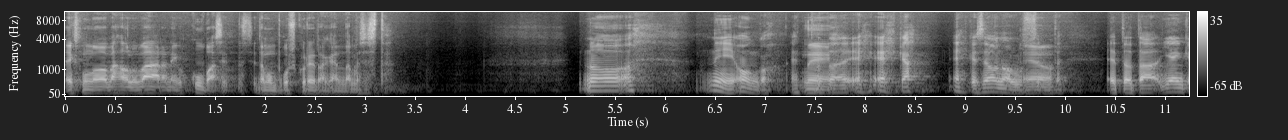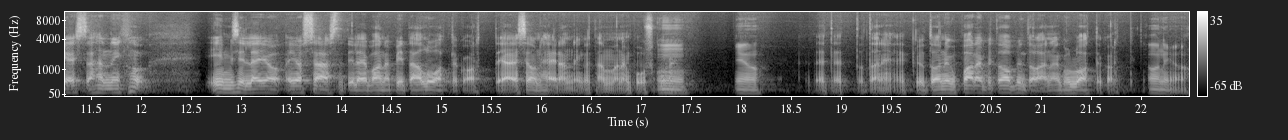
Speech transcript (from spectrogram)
eikö mulla ole vähän ollut väärä niin kuva sitten sitä mun puskurin rakentamisesta? No, niin, onko? Et Niin. Tota, eh, ehkä, ehkä se on ollut Joo. sitten. Et tota, Jenkeissähän niinku, ihmisille ei ole, ei ole säästötilejä, vaan ne pitää luottokorttia ja se on heidän niinku, tämmöinen puskuri. Mm. Joo, Et, et, tota, niin, et kyllä tuo on niinku parempi tuo opintolaina kuin luottokortti. on joo.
